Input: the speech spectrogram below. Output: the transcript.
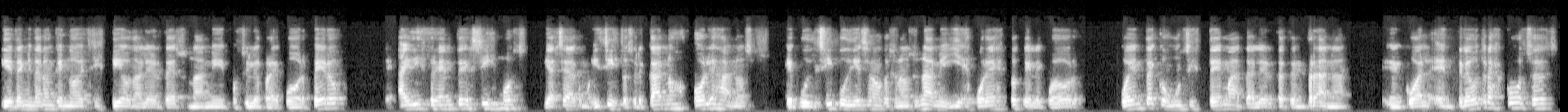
y determinaron que no existía una alerta de tsunami posible para Ecuador. Pero hay diferentes sismos, ya sea, como insisto, cercanos o lejanos, que sí pudiesen ocasionar un tsunami, y es por esto que el Ecuador cuenta con un sistema de alerta temprana, en el cual, entre otras cosas,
